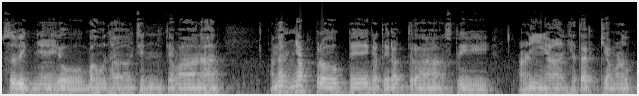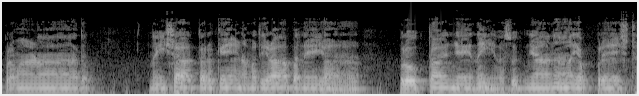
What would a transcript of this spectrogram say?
सुविज्ञेयो बहुधा चिन्त्यमानः। अनन्यप्रोक्ते गतिरत्र नास्ति। अणीयान्ह्यतर्क्यमणुप्रमाणात् नैषा तर्केण मतिरापनेय प्रोक्तान्येनैव सुज्ञानाय प्रेष्ठ।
